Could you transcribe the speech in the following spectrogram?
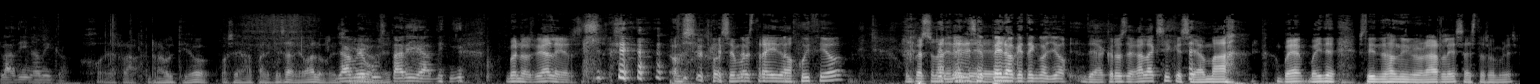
La dinámica. Joder, Ra- Raúl, tío, o sea, pareces Arevalo. en Ya me serio, ¿eh? gustaría a mí. Bueno, os voy a leer. Os, os hemos traído a juicio un personaje Tener ese de- pelo que tengo yo. de Across the Galaxy que se llama voy voy estoy intentando ignorarles a estos hombres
